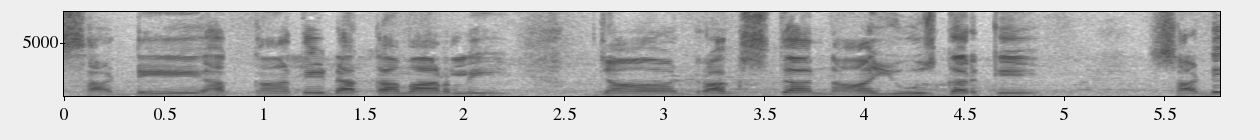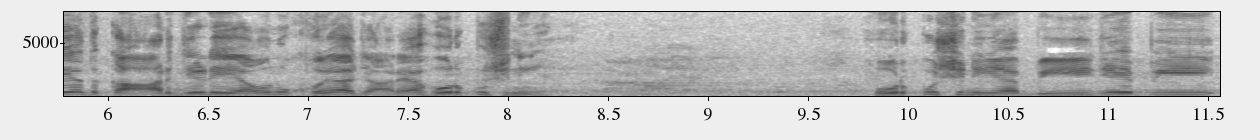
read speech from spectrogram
ਸਾਡੇ ਹੱਕਾਂ ਤੇ ਡਾਕਾ ਮਾਰ ਲਈ ਜਾਂ ਡਰੱਗਸ ਦਾ ਨਾਂ ਯੂਜ਼ ਕਰਕੇ ਸਾਡੇ ਅਧਿਕਾਰ ਜਿਹੜੇ ਆ ਉਹਨੂੰ ਖੋਇਆ ਜਾ ਰਿਹਾ ਹੋਰ ਕੁਝ ਨਹੀਂ ਹੈ। ਹੋਰ ਕੁਝ ਨਹੀਂ ਹੈ। ਬੀਜੇਪੀ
